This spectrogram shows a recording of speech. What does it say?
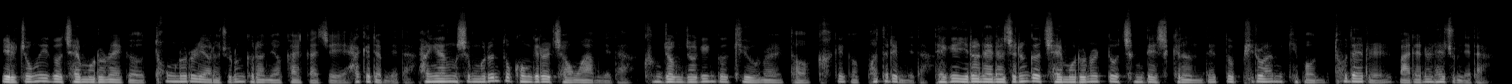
일종의 그 재물운의 그 통로를 열어주는 그런 역할까지 하게 됩니다. 방향식물은 또 공기를 정화합니다. 긍정적인 그 기운을 더 크게 그 퍼뜨립니다. 대개 이런 에너지는 그 재물운을 또 증대시키는데 또 필요한 기본 토대를 마련을 해줍니다.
